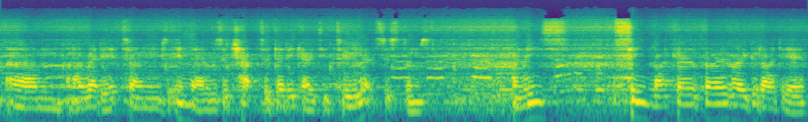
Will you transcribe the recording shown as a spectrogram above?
um, and I read it, and in there was a chapter dedicated to let systems. And these seemed like a very, very good idea.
